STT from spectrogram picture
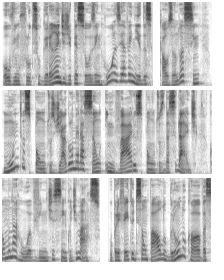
Houve um fluxo grande de pessoas em ruas e avenidas, causando assim muitos pontos de aglomeração em vários pontos da cidade, como na rua 25 de março. O prefeito de São Paulo, Bruno Covas,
